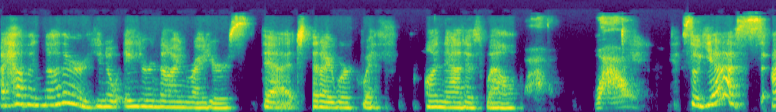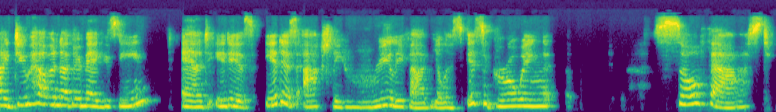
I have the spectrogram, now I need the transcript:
I have another, you know, eight or nine writers that that I work with on that as well. Wow. Wow. So yes, I do have another magazine and it is it is actually really fabulous. It's growing so fast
